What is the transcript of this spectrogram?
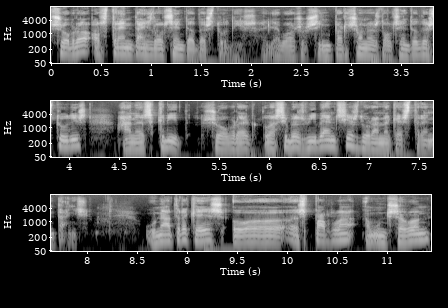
sobre els 30 anys del centre d'estudis. Llavors, cinc persones del centre d'estudis han escrit sobre les seves vivències durant aquests 30 anys. Un altre que és, o es parla en un segon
